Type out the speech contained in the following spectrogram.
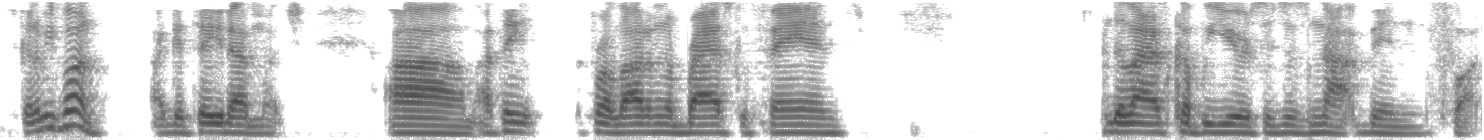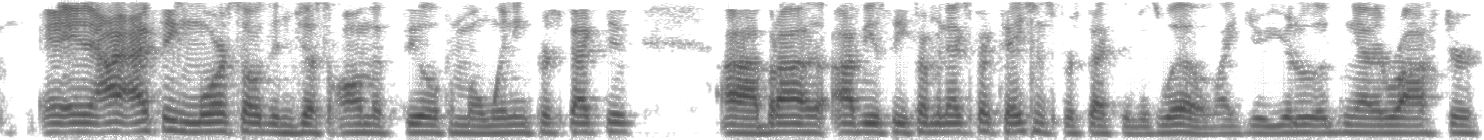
it's gonna be fun. I can tell you that much. Um, I think for a lot of Nebraska fans, the last couple years has just not been fun, and I, I, think more so than just on the field from a winning perspective, uh, but obviously from an expectations perspective as well. Like you're, you're looking at a roster,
